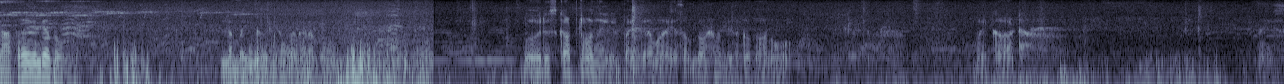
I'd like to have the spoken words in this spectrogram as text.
യാത്ര ചെയ്തതിന്റെ തോന്നുന്നു. എല്ലാം ബൈക്ക് തോന്നുന്നു. ഒരു സ്കട്ടർ നിലയിൽ ഭയങ്കരമായ സന്തോഷമുണ്ട് ഇതൊക്കെ കാണുമ്പോൾ. മൈ ഗാഡ് നൈസ്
